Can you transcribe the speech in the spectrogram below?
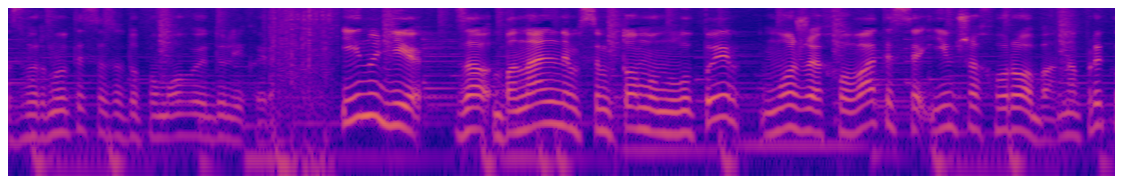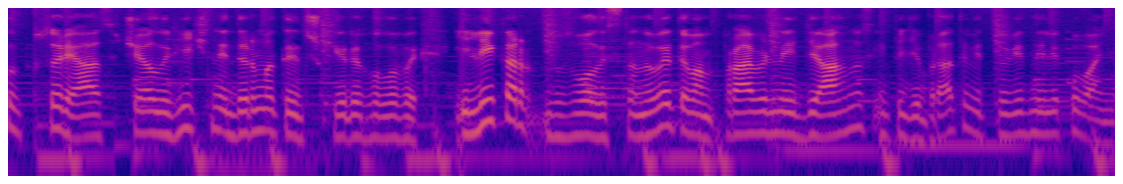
звернутися за допомогою до лікаря. Іноді за банальним симптомом лупи може ховатися інша хвороба, наприклад, псоріаз чи алергічний дерматит шкіри голови. І лікар дозволить встановити вам правильний діагноз і підібрати відповідне лікування.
